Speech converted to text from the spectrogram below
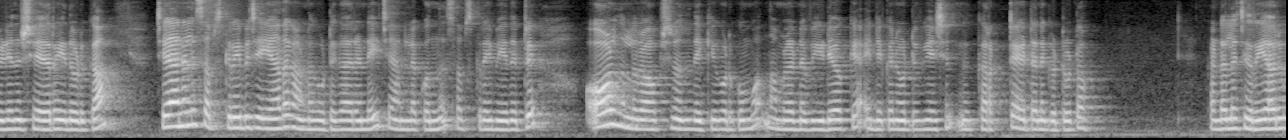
വീഡിയോ ഒന്ന് ഷെയർ ചെയ്ത് കൊടുക്കുക. ചാനൽ സബ്സ്ക്രൈബ് ചെയ്യാതെ കാണുന്ന ഈ ചാനലൊക്കെ ഒന്ന് സബ്സ്ക്രൈബ് ചെയ്തിട്ട് ഓൾ എന്നുള്ളൊരു ഓപ്ഷൻ ഒന്ന് നെക്കി കൊടുക്കുമ്പോൾ നമ്മളുടെ വീഡിയോ ഒക്കെ അതിന്റെയൊക്കെ നോട്ടിഫിക്കേഷൻ കറക്റ്റായിട്ട് തന്നെ കിട്ടും കേട്ടോ കണ്ടല്ലോ ചെറിയൊരു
